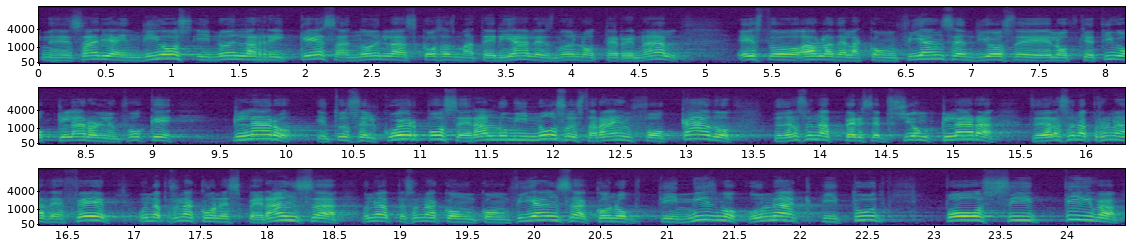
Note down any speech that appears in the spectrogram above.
necesaria en Dios y no en la riqueza, no en las cosas materiales, no en lo terrenal. Esto habla de la confianza en Dios, del objetivo claro, el enfoque claro. Entonces el cuerpo será luminoso, estará enfocado, tendrás una percepción clara, tendrás una persona de fe, una persona con esperanza, una persona con confianza, con optimismo, con una actitud positiva.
